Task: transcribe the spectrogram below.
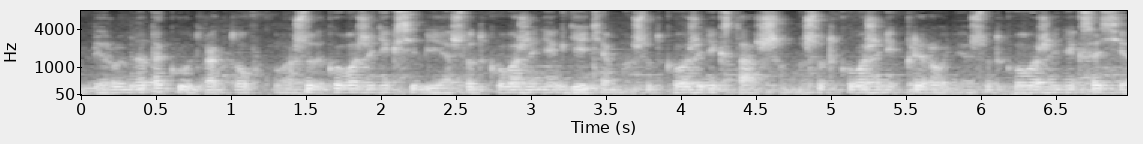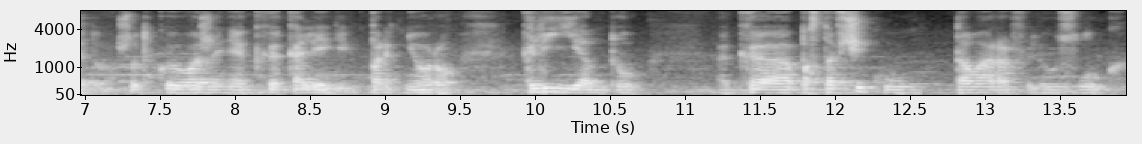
беру именно такую трактовку? А что такое уважение к себе? А что такое уважение к детям? А что такое уважение к старшим? А что такое уважение к природе? А что такое уважение к соседу? А что такое уважение к коллеге, к партнеру, клиенту, к поставщику товаров или услуг?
